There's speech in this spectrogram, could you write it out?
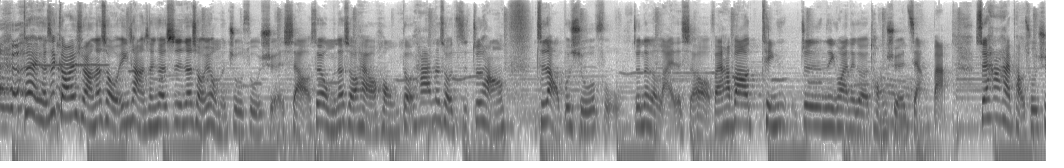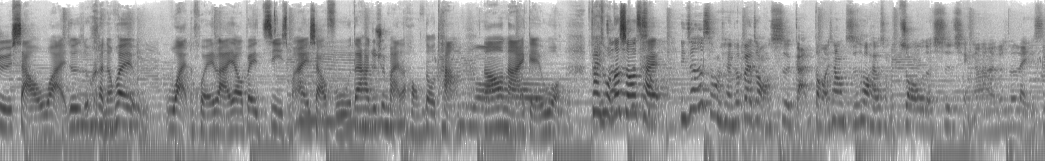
对，可是高一学长那时候我印象很深刻，是那时候因为我们住宿学校，所以我们那时候还有红豆。他那时候知就好像知道我不舒服，就那个来的时候，反正他不知道听就是另外那个同学讲吧，所以他还跑出去校外，就是可能会晚回来要被记什么爱校服务，但他就去买了红豆汤，然后拿来给我。拜托，那时候才你真的从前就被这种事感动了，像之后还有什么粥的事情啊，就是类似。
